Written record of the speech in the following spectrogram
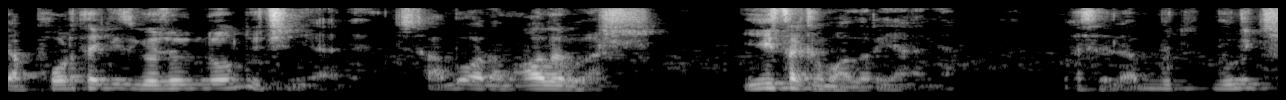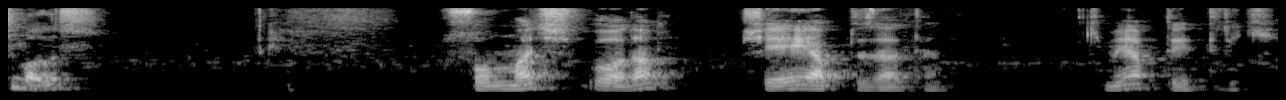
ya Portekiz göz önünde olduğu için yani. İşte bu adam alırlar. İyi takım alır yani. Mesela bu, bunu kim alır? Son maç bu adam şeye yaptı zaten. Kime yaptı ettirik?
